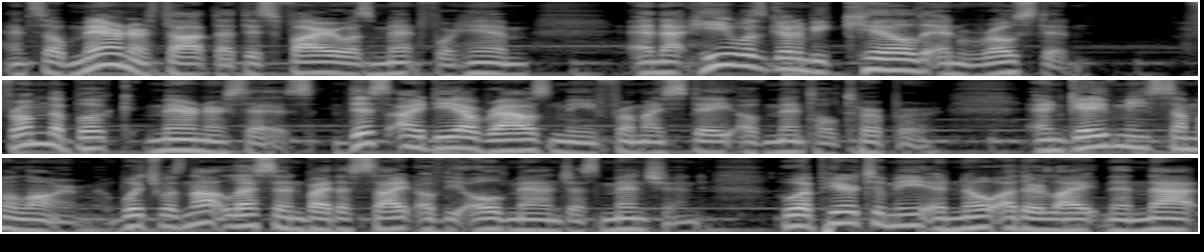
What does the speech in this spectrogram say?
And so Mariner thought that this fire was meant for him and that he was going to be killed and roasted. From the book, Mariner says, This idea roused me from my state of mental torpor and gave me some alarm, which was not lessened by the sight of the old man just mentioned, who appeared to me in no other light than that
